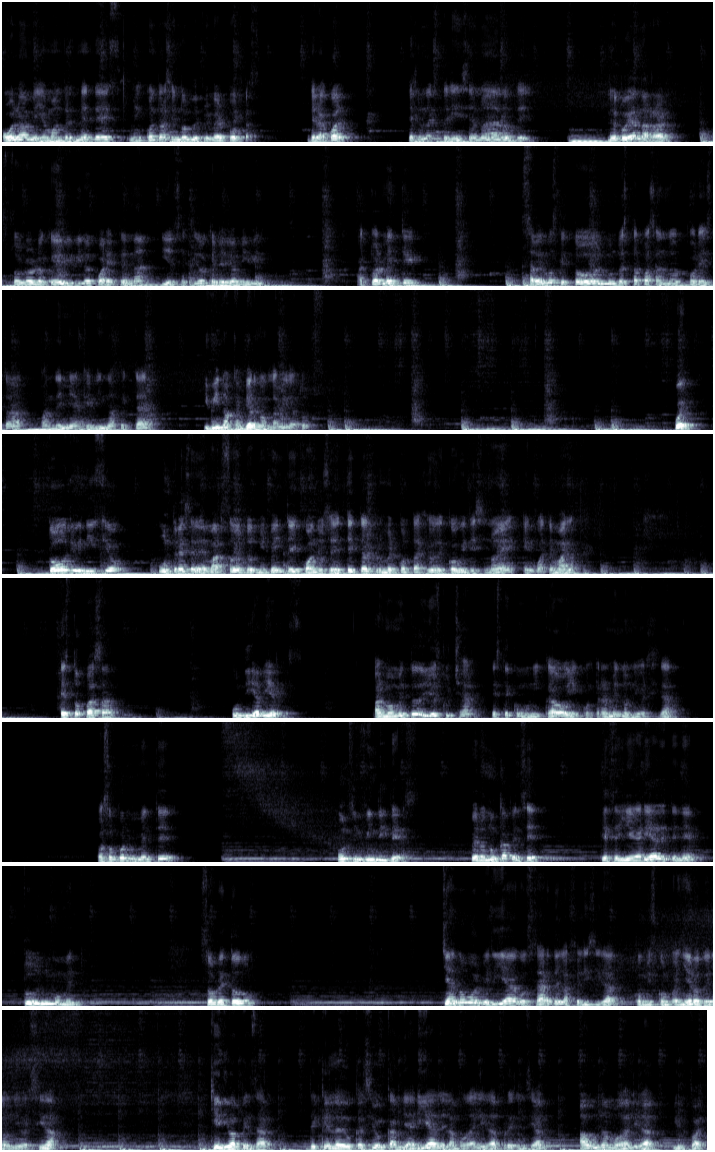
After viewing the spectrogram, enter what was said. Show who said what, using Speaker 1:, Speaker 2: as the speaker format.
Speaker 1: Hola, me llamo Andrés Méndez, me encuentro haciendo mi primer podcast, de la cual es una experiencia nueva donde les voy a narrar sobre lo que he vivido en cuarentena y el sentido que le dio a mi vida. Actualmente sabemos que todo el mundo está pasando por esta pandemia que vino a afectar y vino a cambiarnos la vida a todos. Bueno, todo dio inicio un 13 de marzo del 2020 cuando se detecta el primer contagio de COVID-19 en Guatemala. Esto pasa un día viernes. Al momento de yo escuchar este comunicado y encontrarme en la universidad, pasó por mi mente un sinfín de ideas, pero nunca pensé que se llegaría a detener todo en un momento. Sobre todo ya no volvería a gozar de la felicidad con mis compañeros de la universidad. ¿Quién iba a pensar de que la educación cambiaría de la modalidad presencial a una modalidad virtual?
